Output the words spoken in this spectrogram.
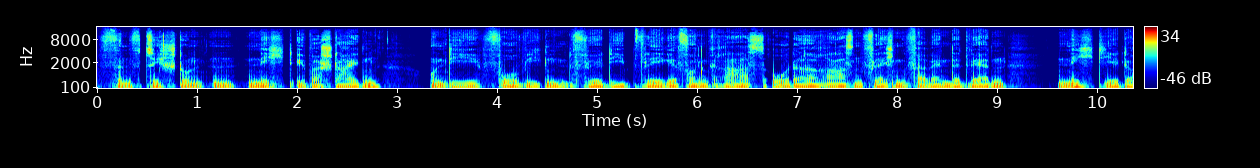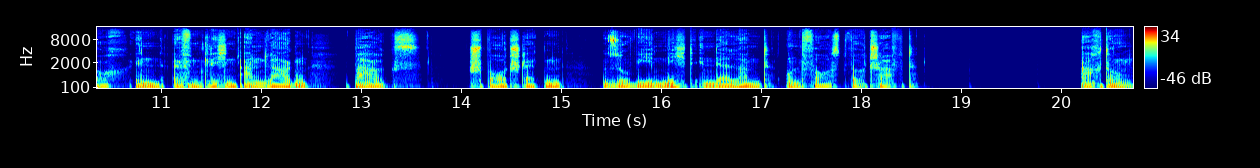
50 Stunden nicht übersteigen und die vorwiegend für die Pflege von Gras oder Rasenflächen verwendet werden, nicht jedoch in öffentlichen Anlagen, Parks, Sportstätten sowie nicht in der Land- und Forstwirtschaft. Achtung!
